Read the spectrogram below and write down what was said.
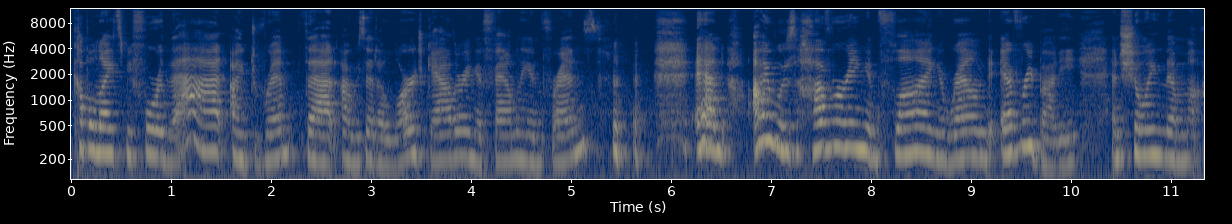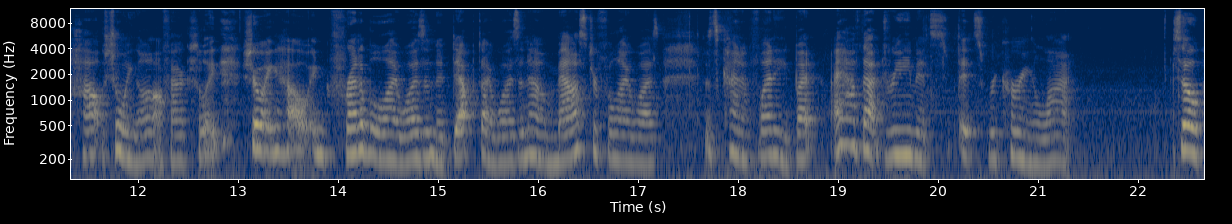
couple nights before that, I dreamt that I was at a large gathering of family and friends, and I was hovering and flying around everybody and showing them how, showing off actually, showing how incredible I was and adept I was and how masterful I was. It's kind of funny, but I have that dream. It's it's recurring a lot. So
